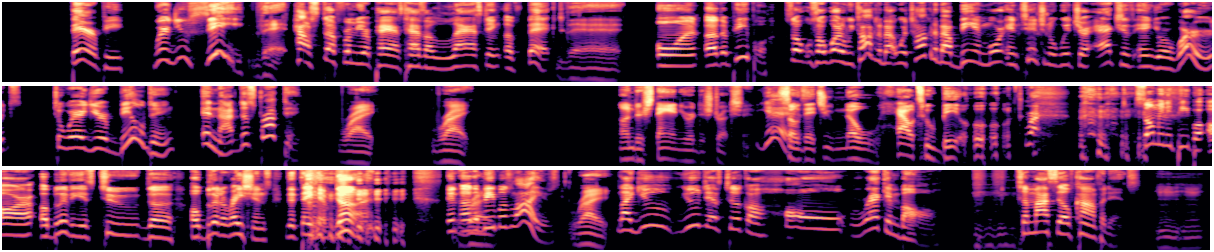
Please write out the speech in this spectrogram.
therapy where you see That. how stuff from your past has a lasting effect That. on other people. So so what are we talking about? We're talking about being more intentional with your actions and your words to where you're building and not destructing. Right. Right. Understand your destruction. Yes. So that you know how to build. Right. so many people are oblivious to the obliterations that they have done in other Right. people's lives. right. Like you you just took a whole wrecking ball to my self-confidence. hmm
